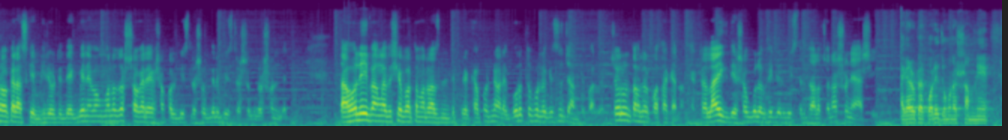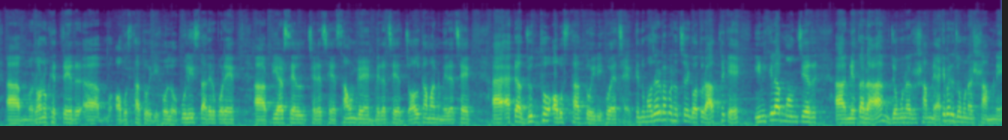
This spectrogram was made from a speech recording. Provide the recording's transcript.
সহকারে আজকে ভিডিওটি দেখবেন এবং মনোযোগ সহকারে সকল বিশ্লেষকদের বিশ্লেষকগুলো শুনবেন। তাহলেই বাংলাদেশের বর্তমান রাজনৈতিক প্রেক্ষাপট নিয়ে অনেক গুরুত্বপূর্ণ কিছু জানতে পারবেন। চলুন তাহলে কথা কেন? একটা লাইক দিয়ে সবগুলো ভিডিওর বিস্তারিত আলোচনা শুনে আসি। এগারোটার পরে যমুনার সামনে রণক্ষেত্রের অবস্থা তৈরি হলো। পুলিশ তাদের উপরে টিয়ার সেল ছেড়েছে, সাউন্ড গ্রেনেড মেরেছে, জল কামান মেরেছে একটা যুদ্ধ অবস্থা তৈরি হয়েছে। কিন্তু মজার ব্যাপার হচ্ছে গত রাত থেকে ইনকিলাব মঞ্চের নেতারা যমুনার সামনে, একেবারে যমুনার সামনে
